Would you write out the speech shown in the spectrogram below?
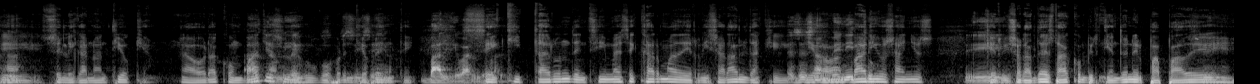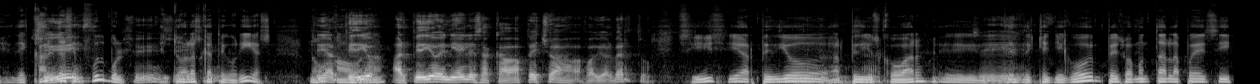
eh, se le ganó a Antioquia. Ahora con Ah, Valle se le jugó frente Sí, a frente. Vale, vale, Se vale. quitaron de encima ese karma de Risaralda, que Benito. varios años Sí. que Risaralda estaba convirtiendo en el papá de, de Caldas en fútbol, en todas las sí. categorías. ¿No? Sí, Arpidio, Ahora- Arpidio venía y le sacaba pecho a, a Fabio Alberto. Sí, sí, Arpedio, Arpedio Escobar, eh, Sí. desde que llegó empezó a montarla pues y,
